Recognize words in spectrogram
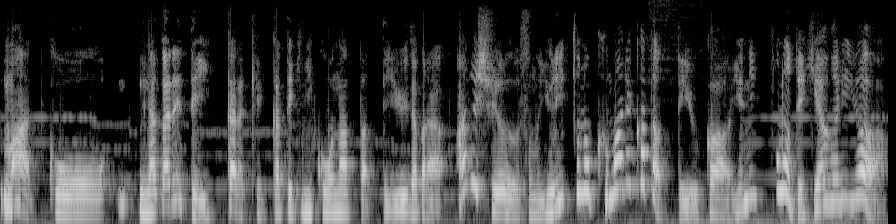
まあ、こう、流れていったら結果的にこうなったっていう、だから、ある種、そのユニットの組まれ方っていうか、ユニットの出来上がりが、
